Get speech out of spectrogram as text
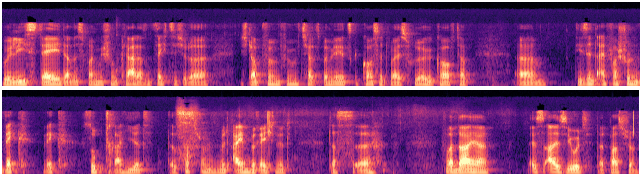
Release Day, dann ist bei mir schon klar, da sind 60 oder ich glaube 55 hat es bei mir jetzt gekostet, weil ich es früher gekauft habe. Ähm, die sind einfach schon weg, weg subtrahiert. Das ist schon mit einberechnet. Das, äh, von daher ist alles gut, das passt schon.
